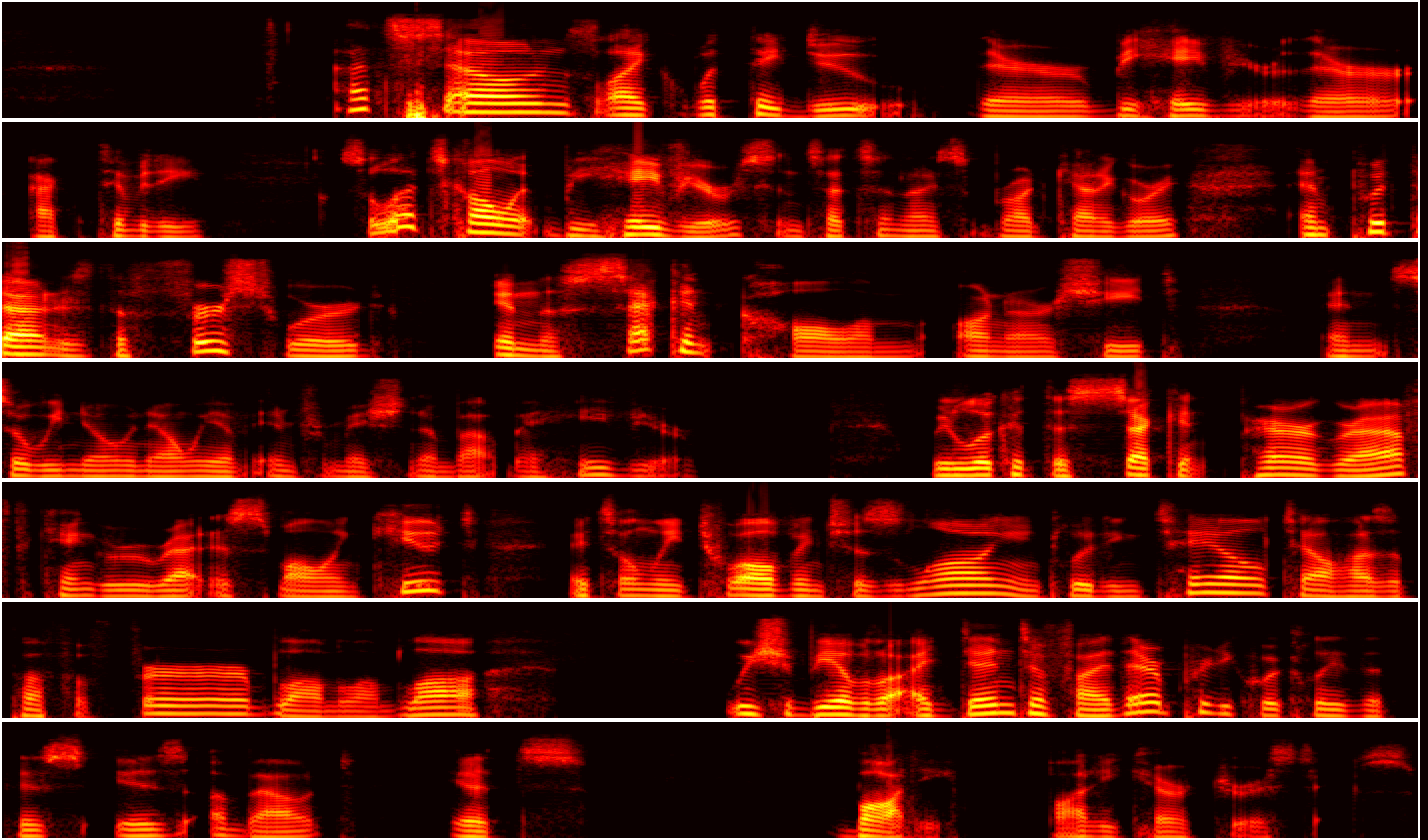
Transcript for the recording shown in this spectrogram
That sounds like what they do, their behavior, their activity. So let's call it behavior, since that's a nice broad category, and put that as the first word in the second column on our sheet. And so we know now we have information about behavior. We look at the second paragraph. The kangaroo rat is small and cute. It's only 12 inches long, including tail. Tail has a puff of fur, blah, blah, blah. We should be able to identify there pretty quickly that this is about its body, body characteristics.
